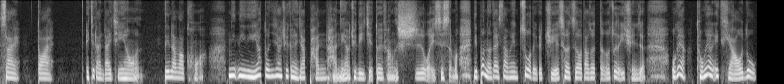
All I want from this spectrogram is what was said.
晒对，哎，这单代志哦。你让他看，你你你要蹲下去跟人家攀谈，你要去理解对方的思维是什么。你不能在上面做了一个决策之后，到时候得罪了一群人。我跟你讲，同样一条路，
